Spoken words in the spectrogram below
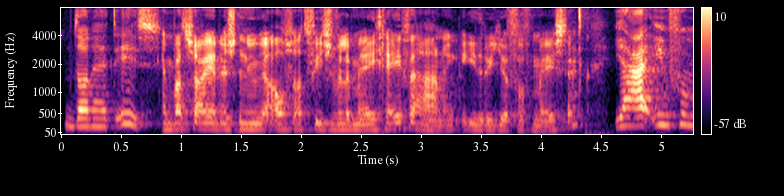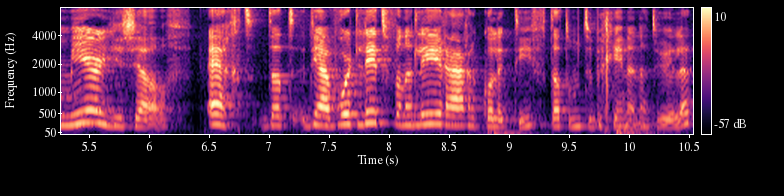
dan het is. En wat zou je dus nu als advies willen meegeven aan iedere juf of meester? Ja, informeer jezelf. Echt. Dat, ja, word lid van het lerarencollectief. Dat om te beginnen natuurlijk.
